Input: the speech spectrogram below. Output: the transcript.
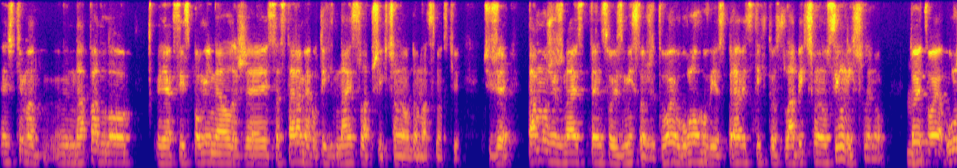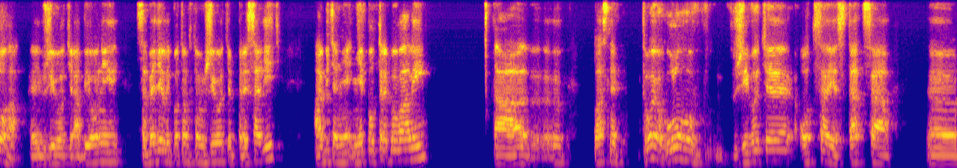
ešte ma napadlo, jak si spomínal, že sa staráme o tých najslabších členov domácnosti. Čiže tam môžeš nájsť ten svoj zmysel, že tvojou úlohou je spraviť z týchto slabých členov silných členov. To je tvoja úloha hej, v živote, aby oni sa vedeli potom v tom živote presadiť aby ťa ne, nepotrebovali a e, vlastne tvojou úlohou v živote otca je stať sa, e,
